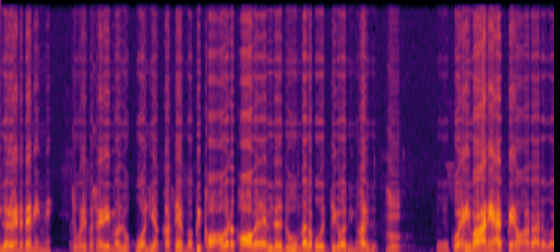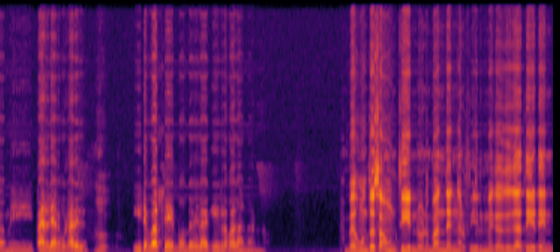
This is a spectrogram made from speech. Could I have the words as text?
ඉවර වෙන තැන ඉන්නේ එතකොට එක සැරේම ලොකු අලියක් අස්සේ අපි කාවන කාවන ඇවිල්ලා ඩූම් ගාලා කෝච් එක වදිනවා හරිද? ඔව්. කොහරි වාහනේ හැප්පෙනවා අර අර මේ පැනලා යනකොට හරිද? ඔව්. ඊට පස්සේ බොඳ වෙලා කියලා පටන් ගන්නවා. හැබැයි හොඳ සවුන්ඩ් තියෙන්න ඕනේ. මම දැන් අර ෆිල්ම් එකක ගතියට එන්න.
